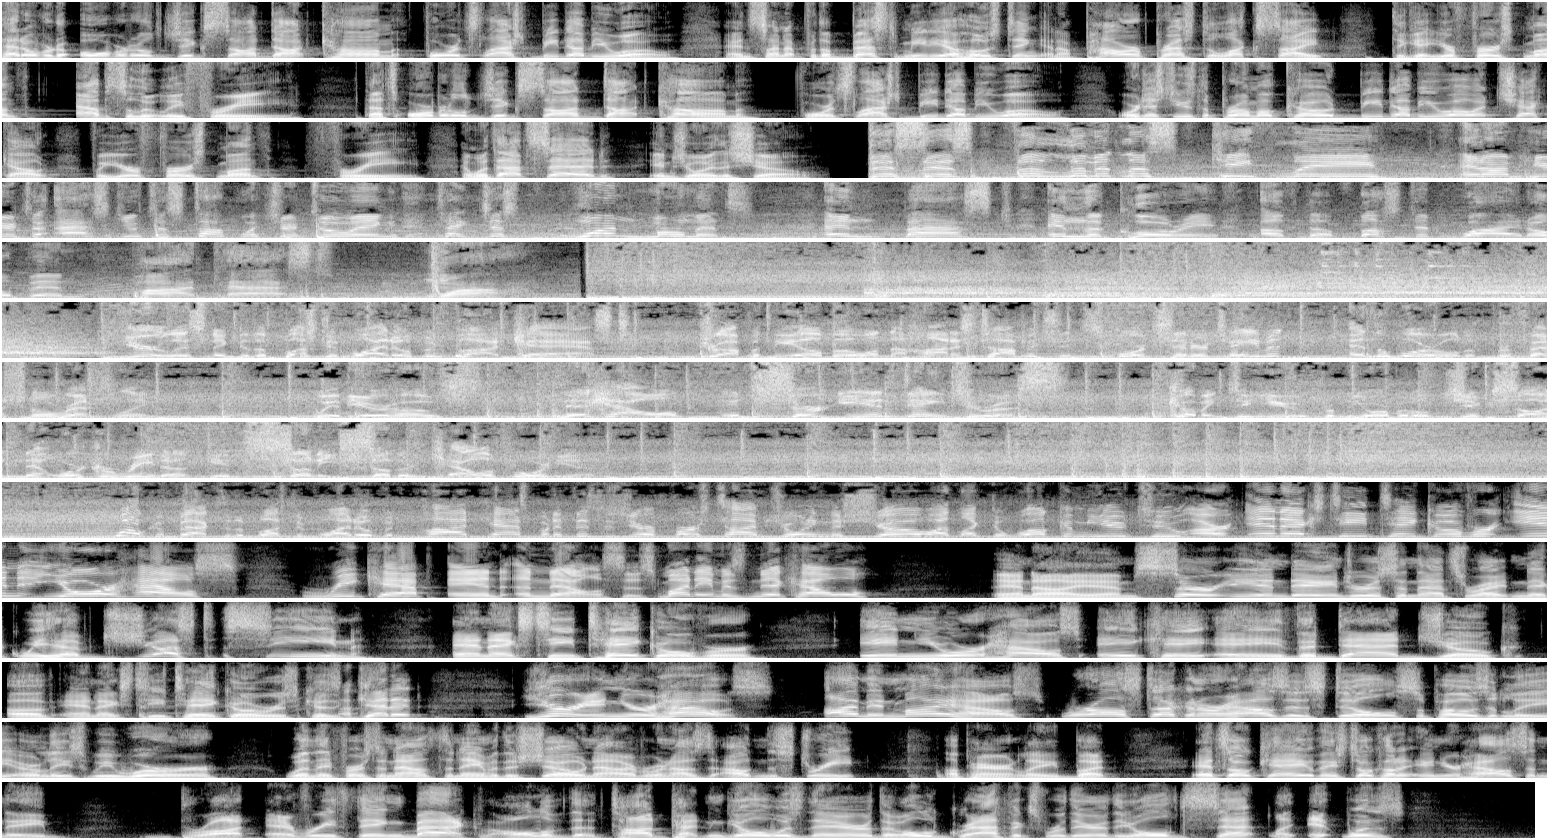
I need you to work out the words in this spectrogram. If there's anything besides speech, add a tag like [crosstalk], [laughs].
head over to orbitaljigsaw.com forward slash BWO and sign up for the best media hosting and a PowerPress Deluxe site to get your first month absolutely free. That's orbitaljigsaw.com forward slash BWO. Or just use the promo code BWO at checkout for your first month free. And with that said, enjoy the show. This is the limitless Keith Lee, and I'm here to ask you to stop what you're doing, take just one moment, and bask in the glory of the Busted Wide Open podcast. Mwah. You're listening to the Busted Wide Open podcast, dropping the elbow on the hottest topics in sports entertainment and the world of professional wrestling. With your hosts, Nick Howell and Sir Ian Dangerous. Coming to you from the Orbital Jigsaw Network Arena in sunny Southern California. Welcome back to the Busted Wide Open podcast. But if this is your first time joining the show, I'd like to welcome you to our NXT TakeOver in Your House recap and analysis. My name is Nick Howell. And I am Sir Ian Dangerous. And that's right, Nick. We have just seen NXT TakeOver in your house, aka the dad joke of NXT takeovers. Because get it, you're in your house. I'm in my house. We're all stuck in our houses still, supposedly, or at least we were when they first announced the name of the show. Now everyone else is out in the street, apparently, but it's okay. They still called it in your house, and they brought everything back. All of the Todd Pettengill was there. The old graphics were there. The old set, like it was,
